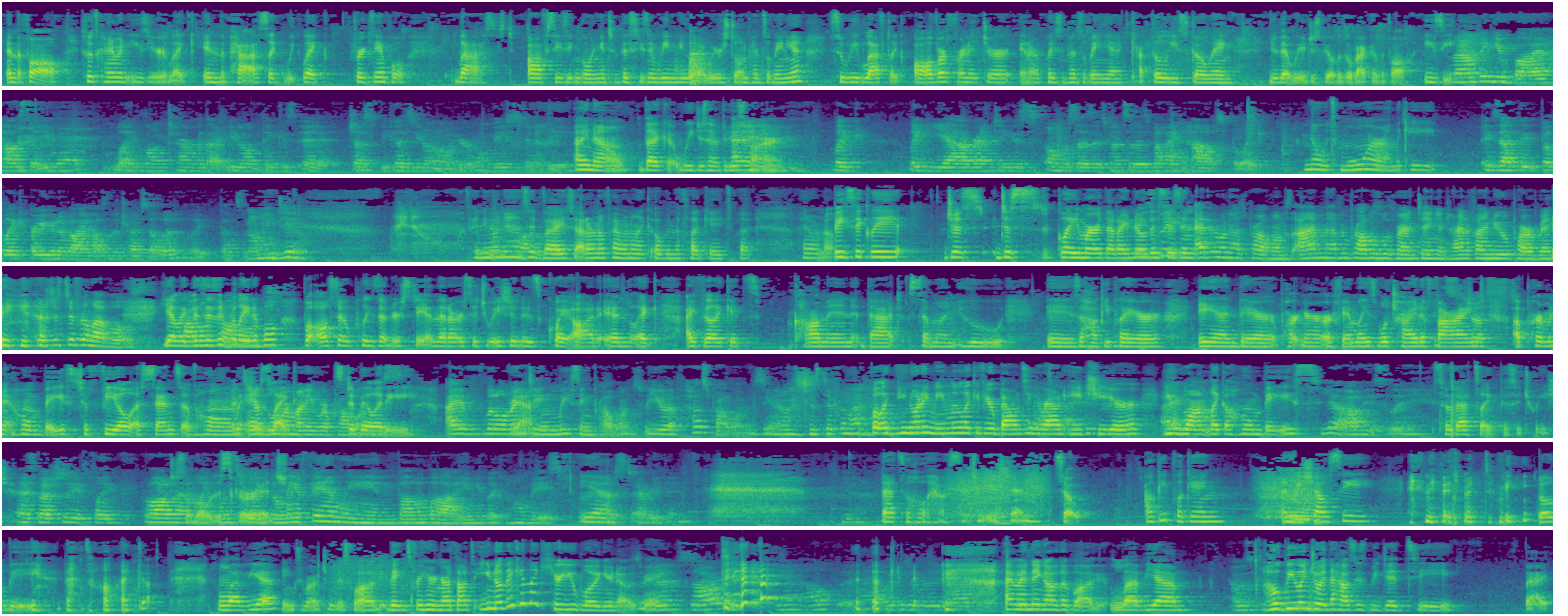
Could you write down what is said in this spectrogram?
in the fall. So it's kind of an easier like in the past. Like we like for example, last off season going into this season, we knew that we were still in Pennsylvania. So we left like all of our furniture in our place in Pennsylvania, kept the lease going, knew that we would just be able to go back in the fall. Easy. I don't think you buy a house that you won't like long term, or that you don't think is it, just because you don't know what your home base is gonna be. I know. Like we just have to be And, smart. Like, like yeah, renting is almost as expensive as buying a house, but like No, it's more on the Cape. exactly. But like, are you gonna buy a house and then try to sell it? Like that's annoying too. I know. If anyone has advice, I don't know if I want to like open the floodgates, but I don't know. Basically, just disclaimer that I know this isn't. Everyone has problems. I'm having problems with renting and trying to find a new apartment. There's just different levels. Yeah, like Problem this isn't problems. relatable, but also please understand that our situation is quite odd and like I feel like it's common that someone who is a hockey player and their partner or families will try to find just- a permanent home base to feel a sense of home and just like more money, more problems. stability. I have little Yeah. renting, leasing problems, but you have house problems. You know, it's just different levels. But like, you know what I mean, Lou? Like, if you're bouncing Yeah, around I each year, you I- want like a home base. yeah, obviously. So that's like the situation. And especially if like a lot of Just a little like you're like, building a family and blah blah blah, you need like a home base for Yeah. just everything. Yeah. That's the whole house situation. So I'll keep looking, and we shall see. And if it's meant to be, it'll be. That's all I got. Love ya. Thanks for watching this vlog. Thanks for hearing our thoughts. You know they can like hear you blowing your nose, right? I'm sorry, I can't help it. Are really. I'm ending off the vlog. Love ya. Hope you enjoyed the houses we did see. Bye.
